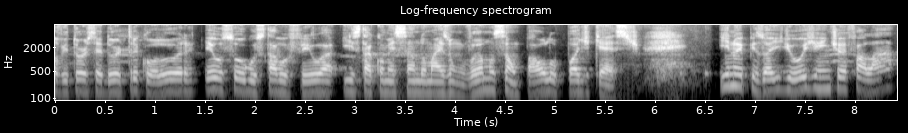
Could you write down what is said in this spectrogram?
Salve torcedor tricolor, eu sou Gustavo Freua e está começando mais um Vamos São Paulo podcast. E no episódio de hoje a gente vai falar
